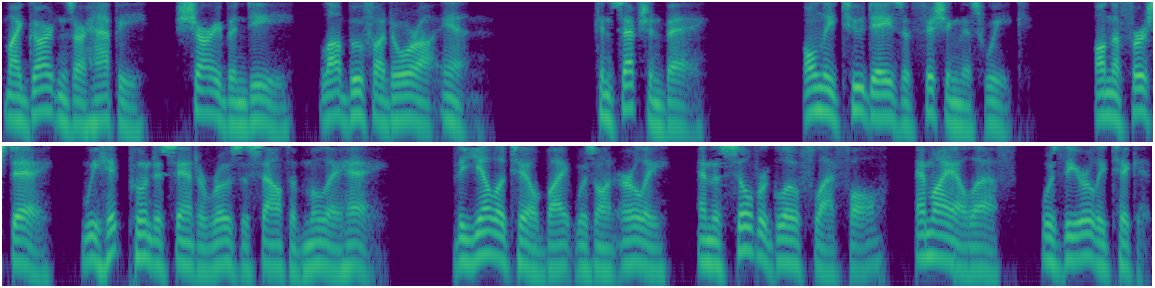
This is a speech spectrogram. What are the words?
My gardens are happy, Sharibendi, La Bufadora Inn. Conception Bay. Only two days of fishing this week. On the first day, we hit Punta Santa Rosa south of Mulegé. The yellowtail bite was on early, and the silver glow flatfall, MILF, was the early ticket.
